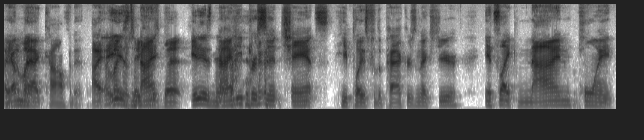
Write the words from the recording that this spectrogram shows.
Like, I'm might- that confident. I, I it is nine, bet. It is ninety percent chance he plays for the Packers next year. It's like nine point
